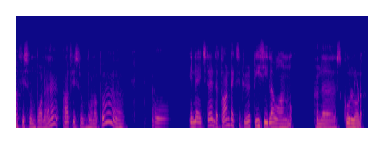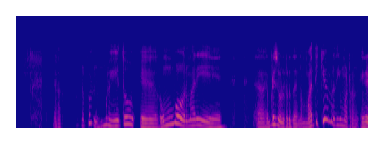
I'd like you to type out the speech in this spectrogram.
ஆஃபீஸ் ரூம் போனேன். ஆஃபீஸ் ரூம் போனப்போ என்ன ஆயிடுச்சுன்னா இந்த கான்டாக்ட் சர்டிஃபிகேட் டிசிலாம் வாங்கணும் அந்த ஸ்கூலோட வாங்கினப்போ நம்மளை ஏதோ ரொம்ப ஒரு மாதிரி எப்படி சொல்றது? நம்ம மதிக்கவே மதிக்க மாட்றாங்க. எங்க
